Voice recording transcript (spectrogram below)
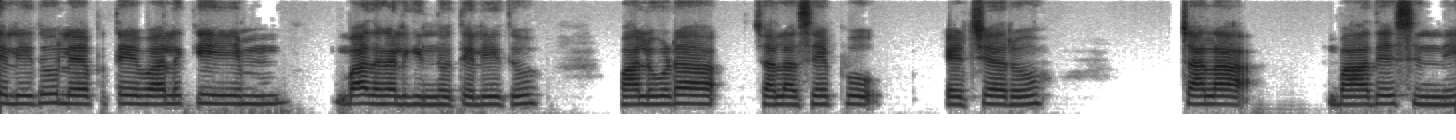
తెలియదు లేకపోతే వాళ్ళకి ఏం బాధ కలిగిందో తెలియదు వాళ్ళు కూడా చాలాసేపు ఏడ్చారు. చాలా బాధేసింది.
